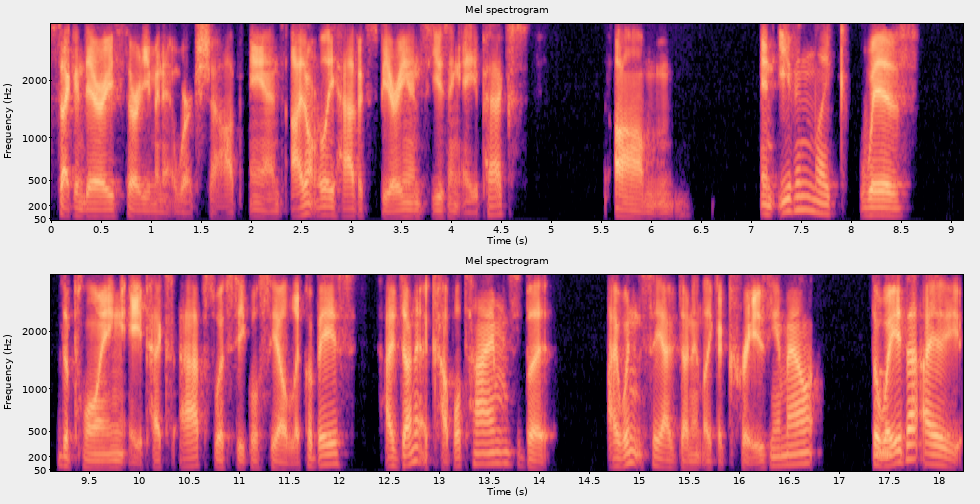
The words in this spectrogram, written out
secondary 30 minute workshop and I don't really have experience using Apex. Um, and even like with deploying Apex apps with SQL CL Liquibase, I've done it a couple times, but I wouldn't say I've done it like a crazy amount. The mm-hmm. way that I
